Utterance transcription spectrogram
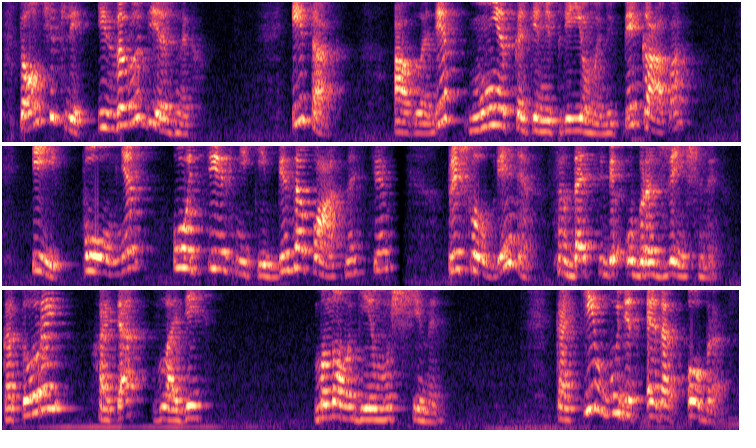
в том числе и зарубежных. Итак, овладев несколькими приемами пикапа, и помня о технике безопасности, пришло время создать себе образ женщины, которой хотят владеть многие мужчины. Каким будет этот образ?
